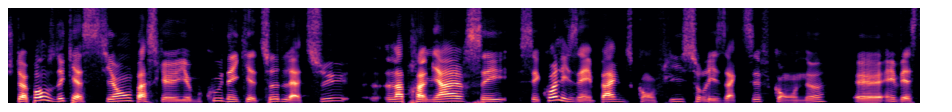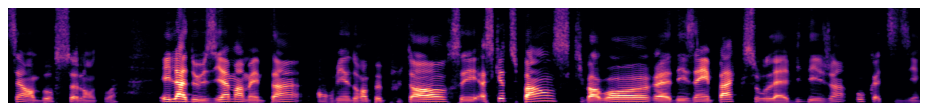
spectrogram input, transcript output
Je te pose deux questions parce qu'il y a beaucoup d'inquiétudes là-dessus. La première, c'est c'est quoi les impacts du conflit sur les actifs qu'on a? Euh, investir en bourse selon toi? Et la deuxième, en même temps, on reviendra un peu plus tard, c'est est-ce que tu penses qu'il va avoir euh, des impacts sur la vie des gens au quotidien?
